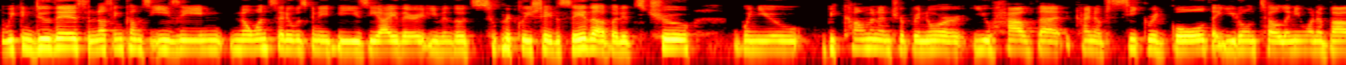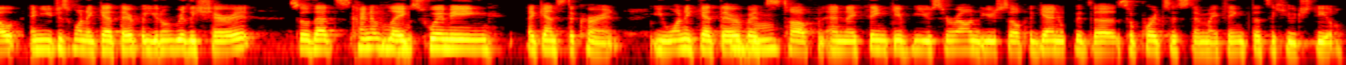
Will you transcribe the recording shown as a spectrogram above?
we can do this. Nothing comes easy. No one said it was going to be easy either, even though it's super cliche to say that, but it's true. When you become an entrepreneur, you have that kind of secret goal that you don't tell anyone about and you just want to get there, but you don't really share it. So that's kind of mm-hmm. like swimming against the current. You want to get there, mm-hmm. but it's mm-hmm. tough. And I think if you surround yourself again with the support system, I think that's a huge deal.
